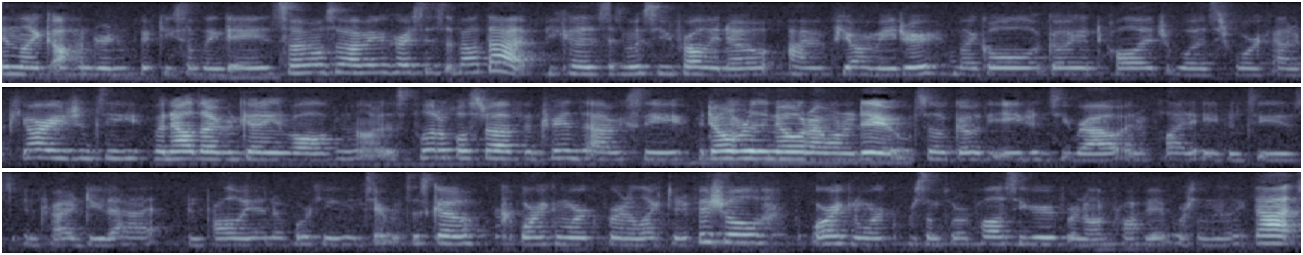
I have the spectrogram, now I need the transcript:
in like 150 something days. So I'm also having a crisis about that because as most of you probably know, I'm a PR major. My goal going into college was to work at a PR agency, but now that I've been getting involved in a lot of this political stuff and trans advocacy, I don't really know what I want to do. So go the agency route and apply to agencies and try to do that and probably end up working in San Francisco. Or I can work for an elected official, or I can work for some sort of policy group or nonprofit or something like that.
